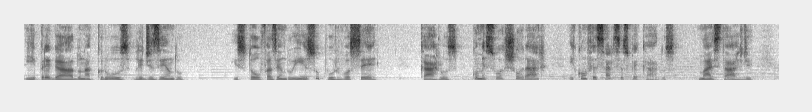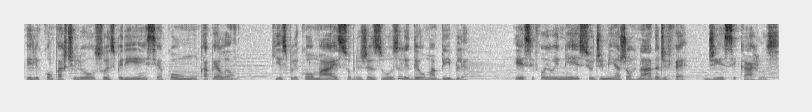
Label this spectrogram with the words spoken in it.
e pregado na cruz, lhe dizendo: Estou fazendo isso por você. Carlos começou a chorar e confessar seus pecados. Mais tarde, ele compartilhou sua experiência com um capelão, que explicou mais sobre Jesus e lhe deu uma Bíblia. Esse foi o início de minha jornada de fé, disse Carlos.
